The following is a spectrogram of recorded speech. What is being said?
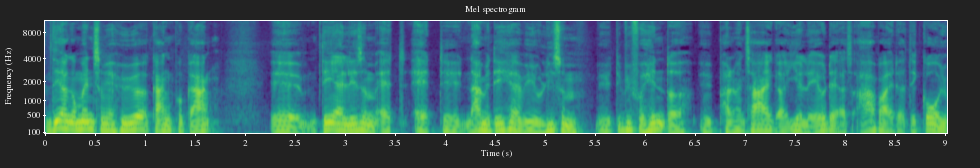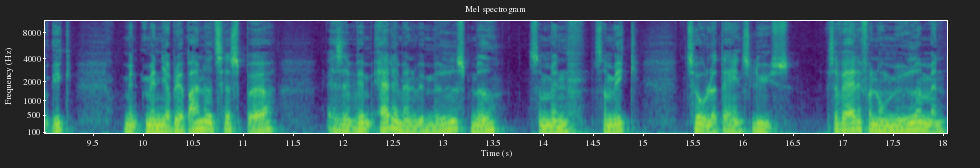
Det argument, som jeg hører gang på gang, øh, det er ligesom, at, at nej, men det her vil jo ligesom, det vil forhindre parlamentarikere i at lave deres arbejde, og det går jo ikke. Men, men jeg bliver bare nødt til at spørge, altså hvem er det, man vil mødes med, som, man, som ikke tåler dagens lys? Altså, hvad er det for nogle møder, man,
